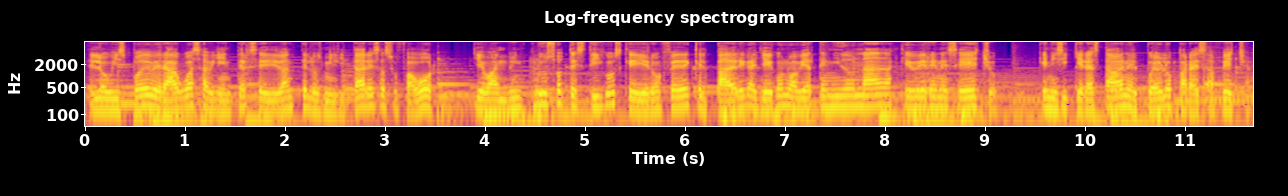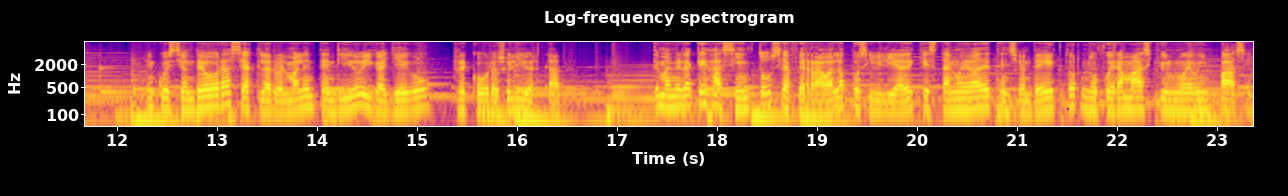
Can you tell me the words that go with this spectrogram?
El obispo de Veraguas había intercedido ante los militares a su favor, llevando incluso testigos que dieron fe de que el padre gallego no había tenido nada que ver en ese hecho, que ni siquiera estaba en el pueblo para esa fecha. En cuestión de horas se aclaró el malentendido y Gallego recobró su libertad de manera que Jacinto se aferraba a la posibilidad de que esta nueva detención de Héctor no fuera más que un nuevo impasse,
